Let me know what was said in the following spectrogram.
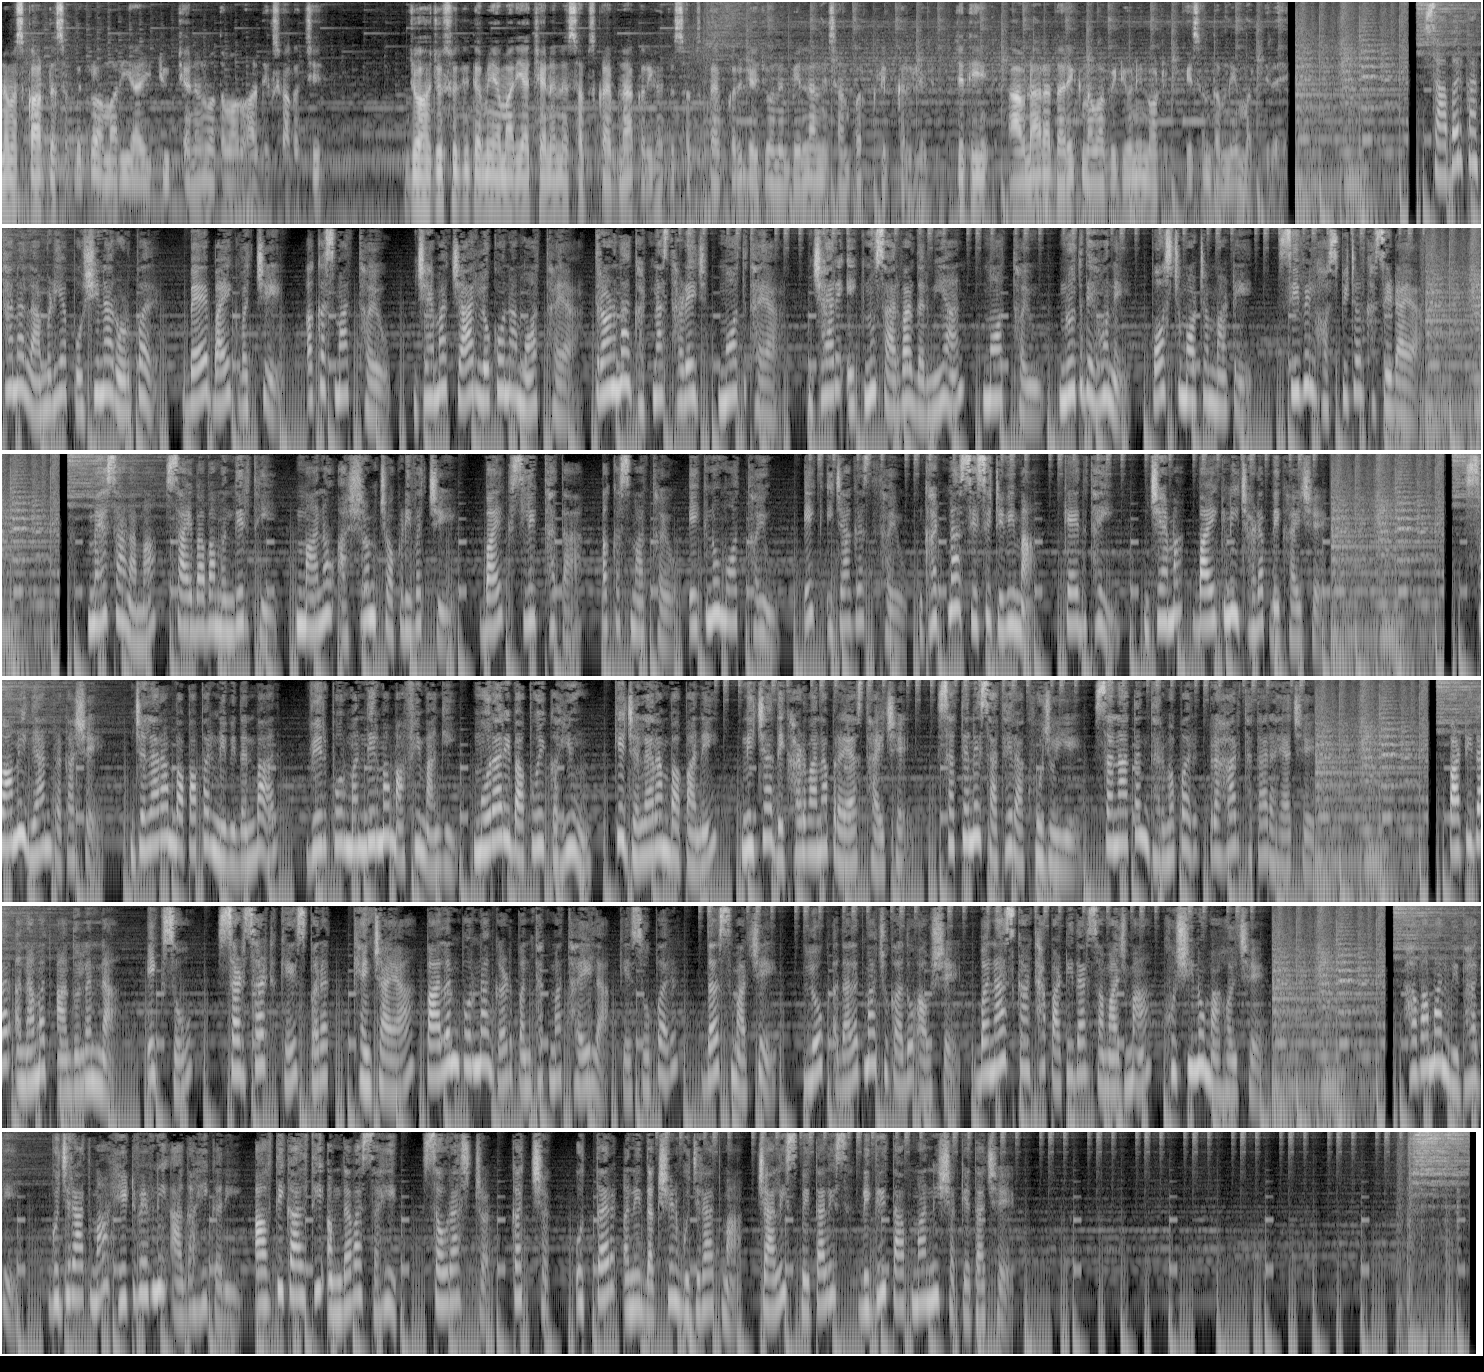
નમસ્કાર દર્શક મિત્રો, અમારી આ યુટ્યુબ ચેનલમાં તમારું હાર્દિક સ્વાગત છે. જો હજુ સુધી તમે અમારી આ ચેનલને સબસ્ક્રાઇબ ના કરી હોય તો સબસ્ક્રાઇબ કરી લેજો અને બેલના નિશાન પર ક્લિક કરી લેજો. જેથી આવનારા દરેક નવા વિડીયોની નોટિફિકેશન તમને મળતી રહે. સાબરકાંઠાના લાંબડિયા પોશીના રોડ પર બે બાઇક વચ્ચે અકસ્માત થયો, જેમાં ચાર લોકોના મોત થયા. ત્રણના ઘટના સ્થળે જ મોત થયા. જ્યારે એકનું સારવાર દરમિયાન મોત થયું. મૃતદેહોને પોસ્ટમોર્ટમ માટે સિવિલ હોસ્પિટલ ખસેડાયા. મહેસાણામાં સાઈબાબા મંદિરથી માનવ આશ્રમ ચોકડી વચ્ચે બાઇક સ્લીપ થતા અકસ્માત થયો. એકનું મોત થયું, એક ઇજાગ્રસ્ત થયો. ઘટના સીસીટીવીમાં કેદ થઈ, જેમાં બાઇકની ઝડપ દેખાય છે. સ્વામી જ્ઞાન પ્રકાશે જલારામ બાપા પર નિવેદન બાદ વીરપુર મંદિરમાં માફી માંગી. મોરારી બાપુએ કહ્યું કે જલારામ બાપાને નીચા દેખાડવાના પ્રયાસ થાય છે. સત્યને સાથે રાખવું જોઈએ. સનાતન ધર્મ પર પ્રહાર થતા રહ્યા છે. પાટીદાર અનામત આંદોલનના એકસો સડસઠ કેસ પરત ખેંચાયા. પાલનપુરના ગઢ પંથકમાં થયેલા કેસો પર દસ માર્ચે લોક અદાલતમાં ચુકાદો આવશે. બનાસકાંઠા પાટીદાર સમાજમાં ખુશીનો માહોલ છે. હવામાન વિભાગે ગુજરાતમાં હીટવેવની આગાહી કરી. આવતીકાલથી અમદાવાદ સહિત સૌરાષ્ટ્ર, કચ્છ, ઉત્તર અને દક્ષિણ ગુજરાતમાં ચાલીસ બેતાલીસ ડિગ્રી તાપમાનની શક્યતા છે.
